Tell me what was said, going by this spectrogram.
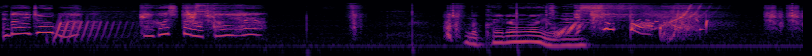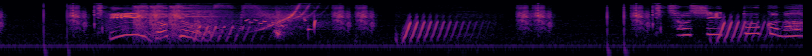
大丈夫？怪我したら大変。まだ変えられないよねいい度胸調子どうかな？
